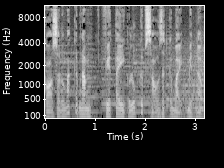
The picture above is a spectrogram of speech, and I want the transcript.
có gió đông bắc cấp 5, phía tây có lúc cấp 6 giật cấp 7 biển động.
